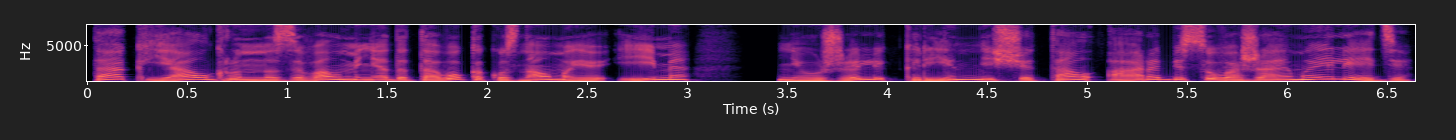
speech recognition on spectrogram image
так Ялгрун называл меня до того, как узнал мое имя. Неужели Крин не считал Арабис уважаемой леди?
